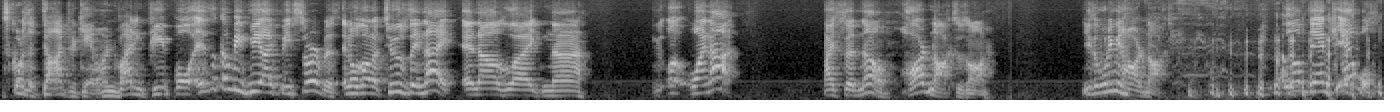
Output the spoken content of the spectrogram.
let's go to the Dodger game. I'm inviting people. It's going to be VIP service. And it was on a Tuesday night. And I was like, Nah. "Well, Why not? I said, No, Hard Knocks is on. Said, What do you mean Hard Knocks? I love Dan Campbell.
